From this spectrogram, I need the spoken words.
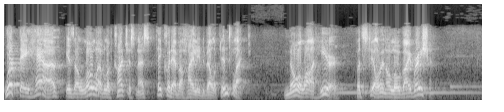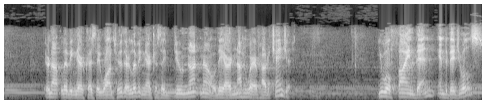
What they have is a low level of consciousness. They could have a highly developed intellect, know a lot here, but still in a low vibration. They're not living there because they want to. They're living there because they do not know. They are not aware of how to change it. You will find then individuals,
